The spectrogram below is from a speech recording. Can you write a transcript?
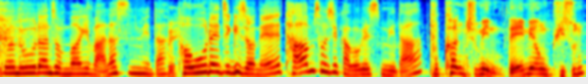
이런 우울한 전망이 많았습니다. 네. 더 우울해지기 전에 다음 소식 가보겠습니다. 북한 주민 4명 귀순?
